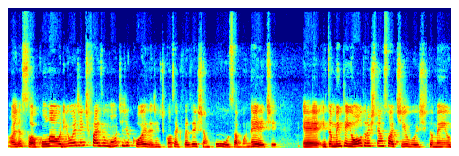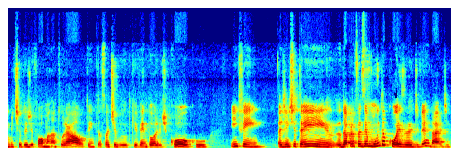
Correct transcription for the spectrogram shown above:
Olha só, com lauril a gente faz um monte de coisa. A gente consegue fazer shampoo, sabonete. É, e também tem outros tensoativos também obtidos de forma natural. Tem tensoativo que vem do óleo de coco enfim, a gente tem. dá para fazer muita coisa de verdade.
